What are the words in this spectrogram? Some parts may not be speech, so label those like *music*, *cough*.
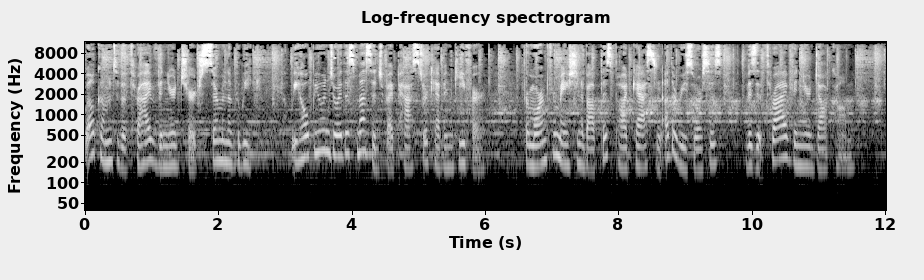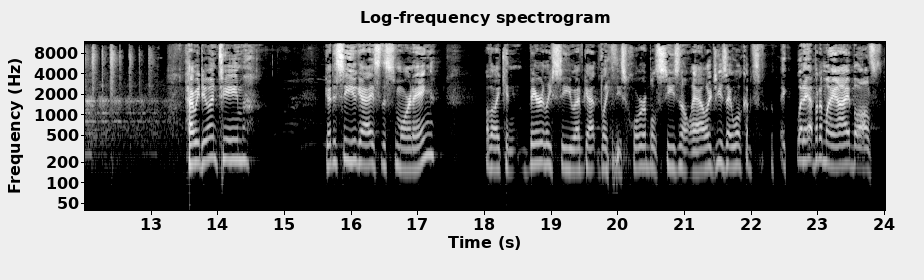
Welcome to the Thrive Vineyard Church Sermon of the Week. We hope you enjoy this message by Pastor Kevin Kiefer. For more information about this podcast and other resources, visit thrivevineyard.com. How are we doing, team? Good to see you guys this morning. Although I can barely see you, I've got like these horrible seasonal allergies. I woke up *laughs* like, what happened to my eyeballs?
